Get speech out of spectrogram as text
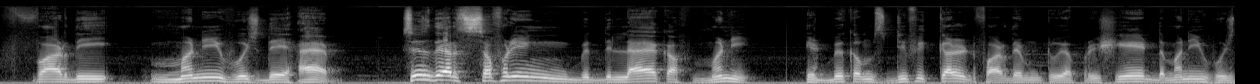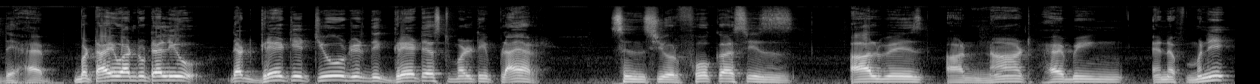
for the money which they have. Since they are suffering with the lack of money, it becomes difficult for them to appreciate the money which they have. But I want to tell you that gratitude is the greatest multiplier. Since your focus is always on not having enough money,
